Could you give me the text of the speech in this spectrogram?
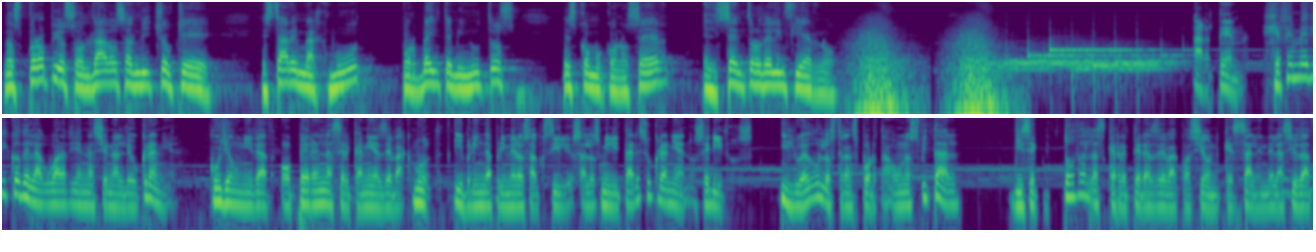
los propios soldados han dicho que estar en Bakhmut por 20 minutos es como conocer el centro del infierno. Artem, jefe médico de la Guardia Nacional de Ucrania, cuya unidad opera en las cercanías de Bakhmut y brinda primeros auxilios a los militares ucranianos heridos, y luego los transporta a un hospital, dice que todas las carreteras de evacuación que salen de la ciudad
